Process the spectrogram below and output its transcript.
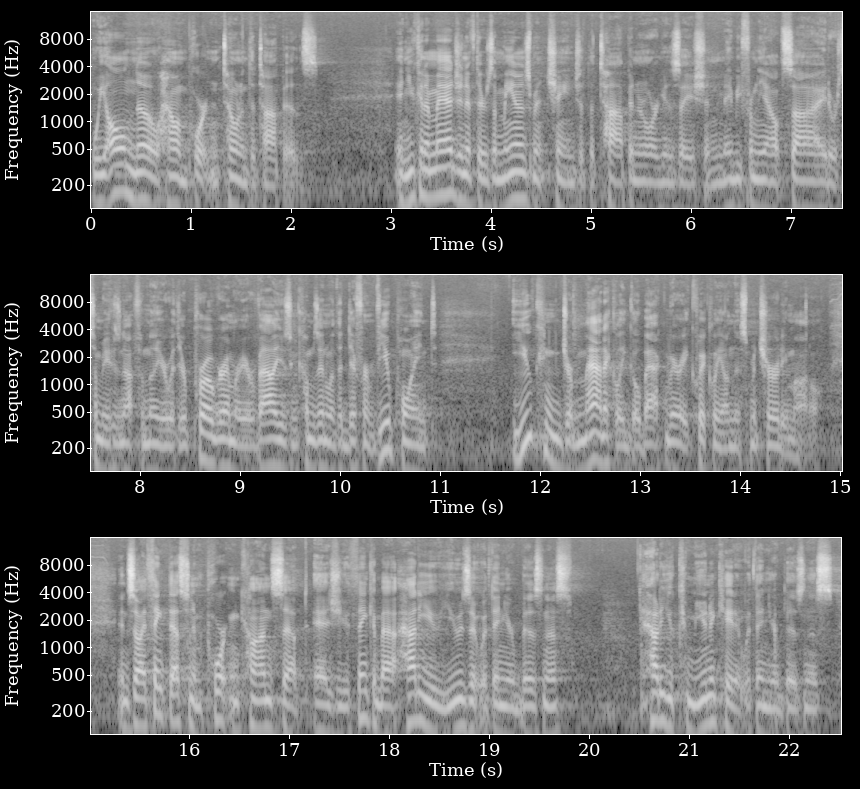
we all know how important tone at the top is. And you can imagine if there's a management change at the top in an organization, maybe from the outside or somebody who's not familiar with your program or your values and comes in with a different viewpoint, you can dramatically go back very quickly on this maturity model. And so I think that's an important concept as you think about how do you use it within your business? How do you communicate it within your business?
